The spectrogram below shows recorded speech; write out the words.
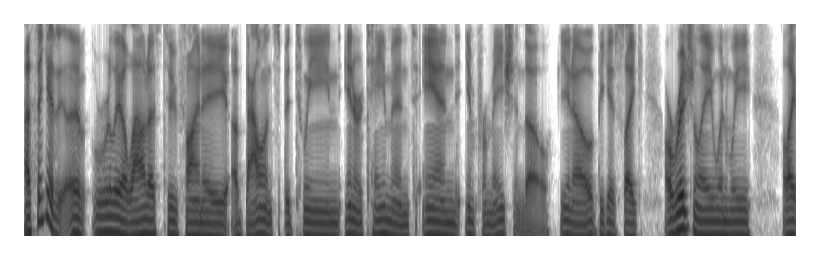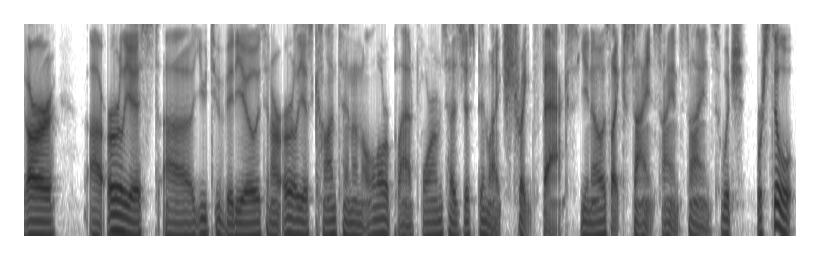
I think it uh, really allowed us to find a, a balance between entertainment and information though, you know, because like originally when we like our uh, earliest uh, YouTube videos and our earliest content on all our platforms has just been like straight facts. You know, it's like science, science, science, which we're still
